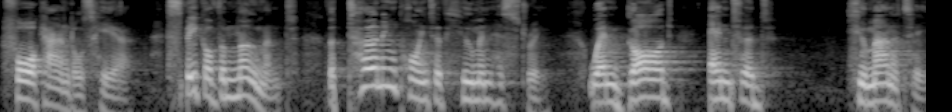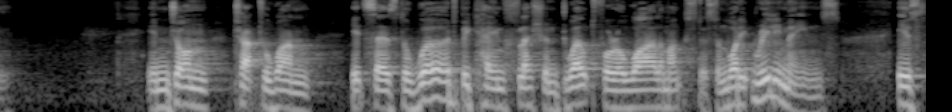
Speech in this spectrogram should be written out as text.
four candles here speak of the moment the turning point of human history when God entered humanity. In John chapter 1, it says, The Word became flesh and dwelt for a while amongst us. And what it really means is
